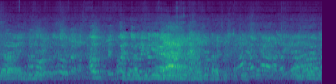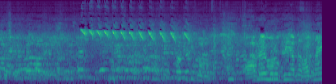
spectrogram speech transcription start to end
যারা এগুলো ছোটকাল থেকে এগুলো করতে আসে, তারা চেষ্টা করছে আমাদেরকে চেষ্টা আপনার মুরব্বী আপনার হক নাই।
